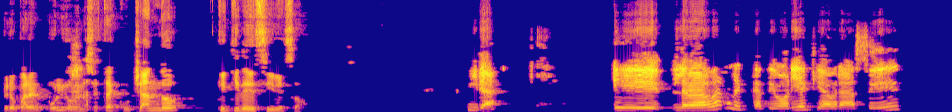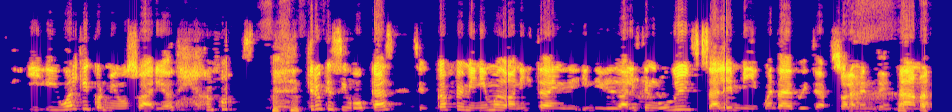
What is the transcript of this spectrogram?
pero para el público que nos está escuchando, ¿qué quiere decir eso? Mira, eh, la verdad es una categoría que abracé, igual que con mi usuario, digamos. Creo que si buscas, buscas feminismo hedonista individualista en Google, sale mi cuenta de Twitter solamente, nada más.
